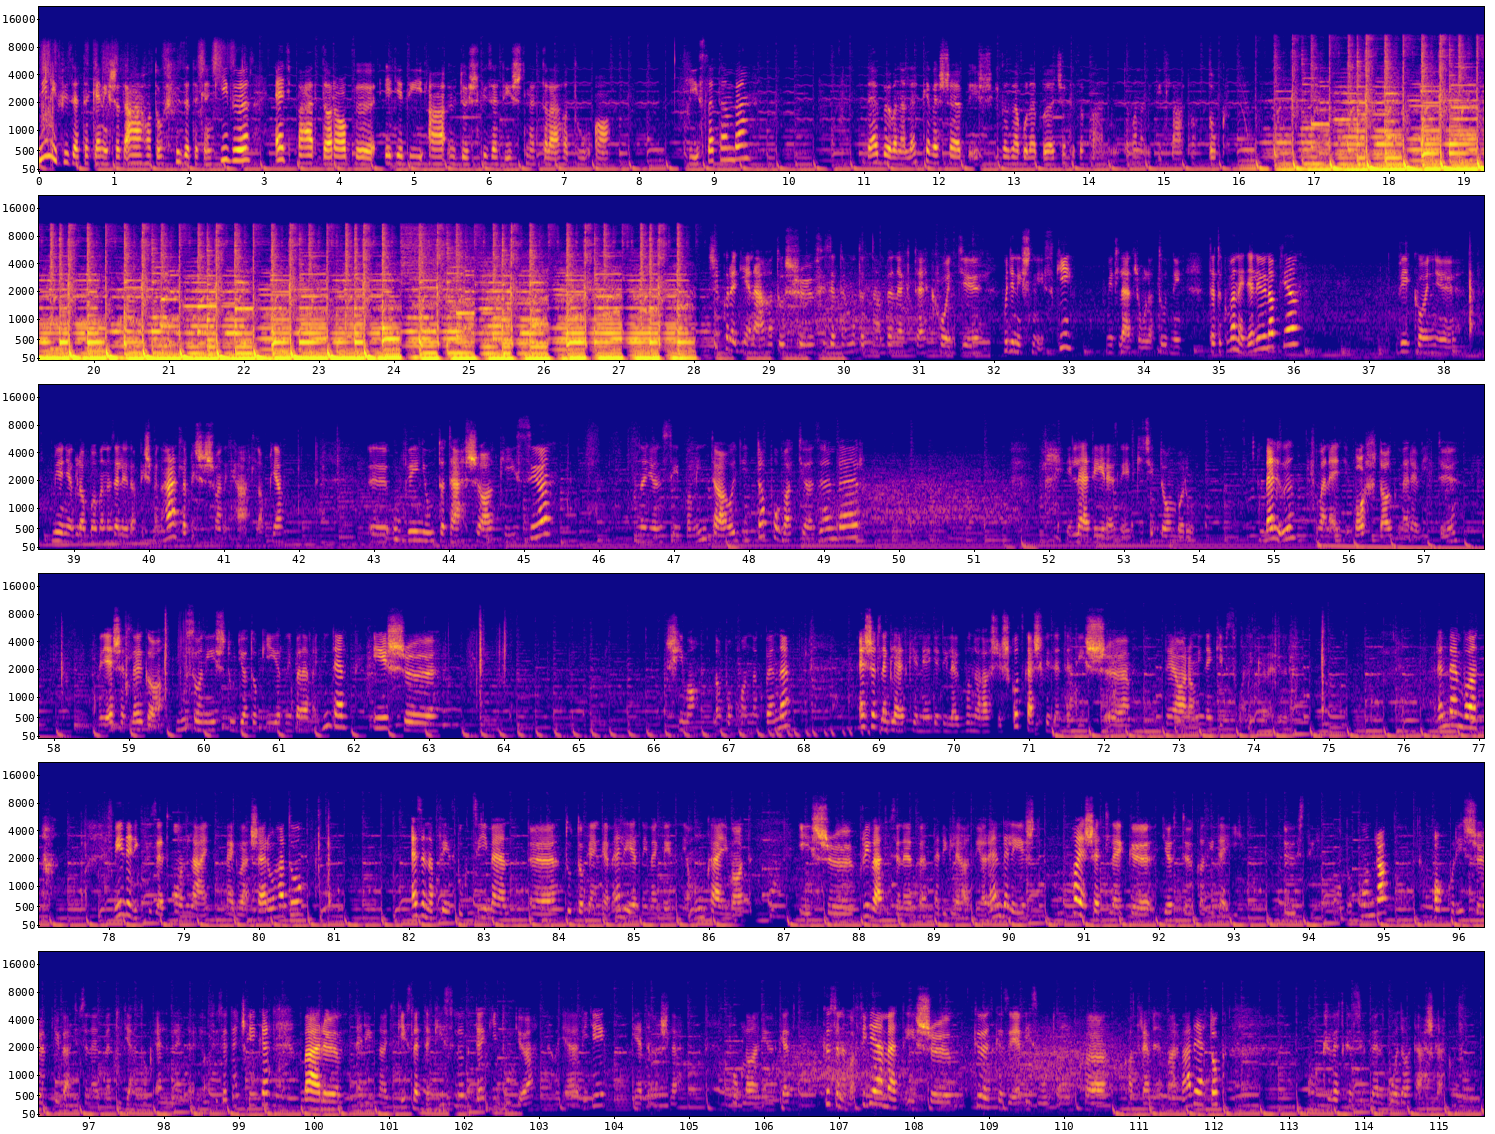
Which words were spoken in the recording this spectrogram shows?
mini füzeteken és az A6-os füzeteken kívül egy pár darab egyedi A5-ös füzet is megtalálható a készletemben de ebből van a legkevesebb, és igazából ebből csak ez a pár minta van, amit itt láthattok. És egy ilyen állhatós füzeten mutatnám be nektek, hogy hogyan is néz ki, mit lehet róla tudni. Tehát akkor van egy előlapja, vékony műanyaglapból van az előlap is, meg a hátlap is, és van egy hátlapja. UV nyomtatással készül. Nagyon szép a minta, ahogy így tapogatja az ember. Így lehet érezni, egy kicsit domború. Belül van egy vastag merevítő, hogy esetleg a buszon is tudjatok írni bele, meg minden, és ö, sima lapok vannak benne. Esetleg lehet kérni egyedileg vonalas és kockás fizetet is, ö, de arra mindenképp szólni kell előre. Rendben van, mindegyik füzet online megvásárolható. Ezen a Facebook címen ö, tudtok engem elérni, megnézni a munkáimat, és ö, privát üzenetben pedig leadni a rendelést, ha esetleg ö, jöttök az idei őszi módokondra, akkor is privát üzenetben tudjátok előrendelni a füzetecskéket, bár elég nagy készlettel készülök, de ki tudja, hogy elvigyék, érdemes lefoglalni őket. Köszönöm a figyelmet, és következő epizódunkat remélem már várjátok. A következőben oldaltáskákat fogunk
